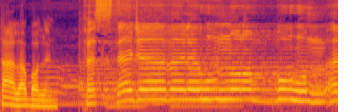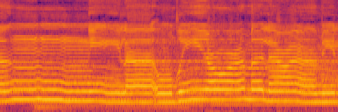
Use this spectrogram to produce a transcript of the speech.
তাআলা বলেন فاستجاب لهم ربهم أني لا أضيع عمل عامل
